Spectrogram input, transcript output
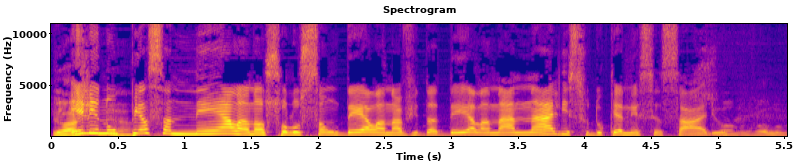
Eu Ele não é. pensa nela, na solução dela, na vida dela, na análise do que é necessário. Só no valor.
